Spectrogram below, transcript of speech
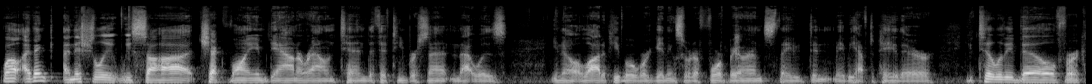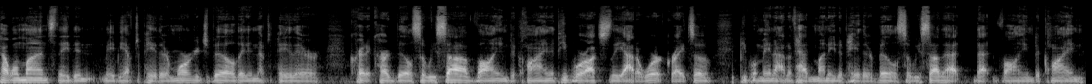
Well, I think initially we saw check volume down around 10 to 15%, and that was, you know, a lot of people were getting sort of forbearance. They didn't maybe have to pay their utility bill for a couple months. They didn't maybe have to pay their mortgage bill. They didn't have to pay their credit card bill. So we saw a volume decline and people were actually out of work, right? So people may not have had money to pay their bills. So we saw that, that volume decline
